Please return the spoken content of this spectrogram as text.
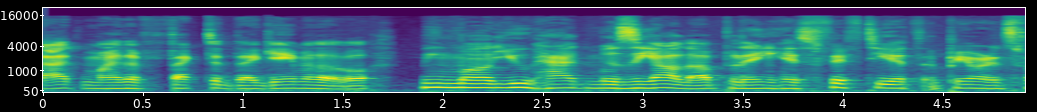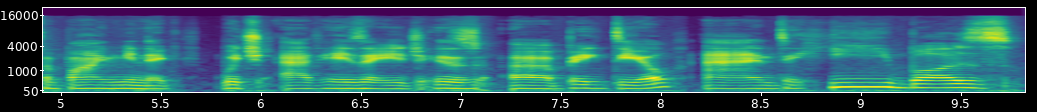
that might have affected their game a little. Meanwhile, you had Musiala playing his 50th appearance for Bayern Munich, which at his age is a big deal, and he was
